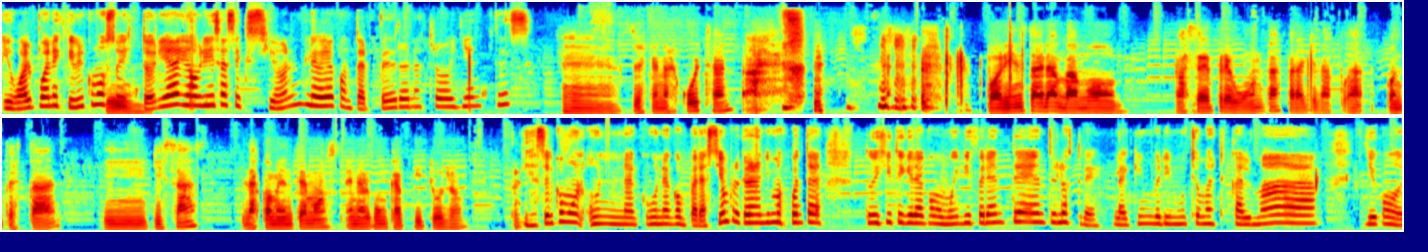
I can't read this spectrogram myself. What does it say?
Igual pueden escribir como su Sí. historia y abrir esa sección. Le voy a contar, Pedro, a nuestros oyentes. Eh, si es que no escuchan, ah, por Instagram vamos a hacer preguntas para que las puedan contestar y quizás las comentemos en algún capítulo. Y hacer como un- una, una comparación, porque ahora nos dimos cuenta, tú dijiste que era como muy diferente entre los tres. La Kimberly mucho más calmada, yo como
